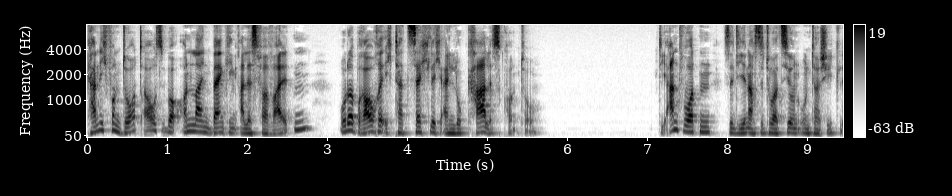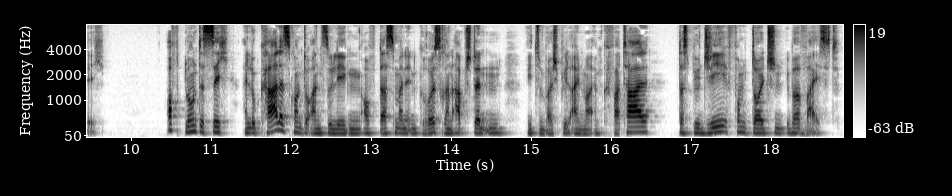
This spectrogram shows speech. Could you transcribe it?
Kann ich von dort aus über Online-Banking alles verwalten oder brauche ich tatsächlich ein lokales Konto? Die Antworten sind je nach Situation unterschiedlich. Oft lohnt es sich, ein lokales Konto anzulegen, auf das man in größeren Abständen, wie zum Beispiel einmal im Quartal, das Budget vom Deutschen überweist.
